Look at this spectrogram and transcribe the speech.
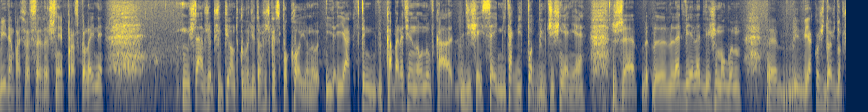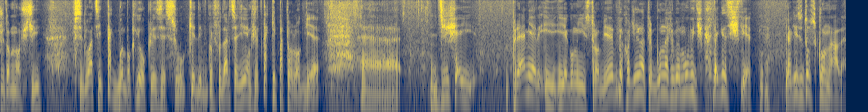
Witam Państwa serdecznie po raz kolejny. Myślałem, że przy piątku będzie troszeczkę spokoju. No, i jak w tym kabarecie Nonówka dzisiaj Sejm i tak mi podbił ciśnienie, że ledwie, ledwie się mogłem e, jakoś dojść do przytomności. W sytuacji tak głębokiego kryzysu, kiedy w gospodarce dzieją się takie patologie, e, dzisiaj premier i, jego ministrowie wychodzili na trybunę, żeby mówić, jak jest świetnie, jak jest doskonale.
